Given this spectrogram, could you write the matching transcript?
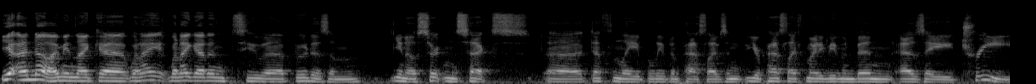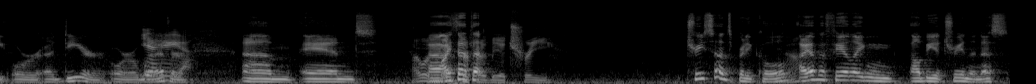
Yeah, I know. I mean, like uh, when I when I got into uh, Buddhism, you know, certain sects uh, definitely believed in past lives, and your past life might have even been as a tree or a deer or Yeah, yeah, whatever. yeah. Um, and I would Uh, I thought prefer that- to be a tree. Tree sounds pretty cool. Yeah. I have a feeling I'll be a tree in the next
